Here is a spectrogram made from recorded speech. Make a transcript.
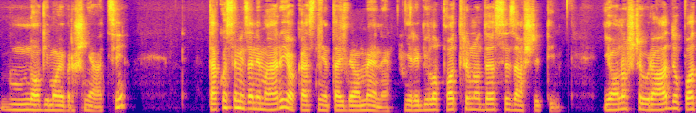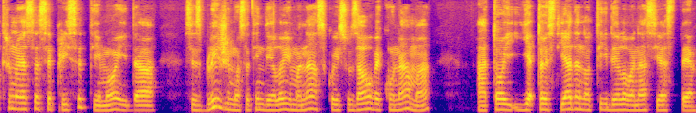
mnogi moji vršnjaci. Tako sam i zanemario kasnije taj deo mene, jer je bilo potrebno da se zaštitim. I ono što je u radu potrebno je da se prisetimo i da se zbližimo sa tim delovima nas koji su zauvek u nama, a to, je, to jest jedan od tih delova nas jeste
